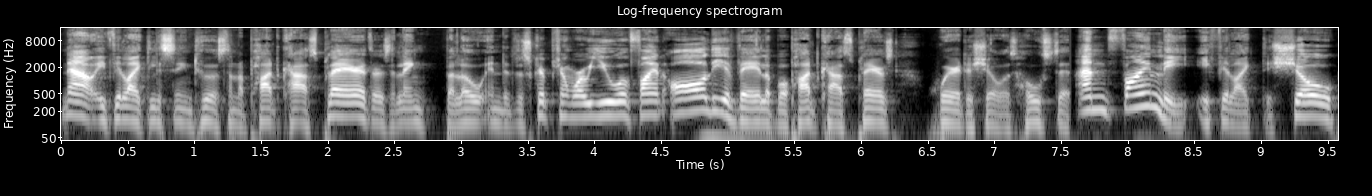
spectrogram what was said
Now, if you like listening to us on a podcast player, there's a link below in the description where where you will find all the available podcast players where the show is hosted. And finally, if you like the show,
